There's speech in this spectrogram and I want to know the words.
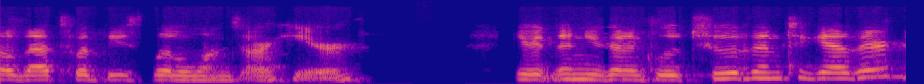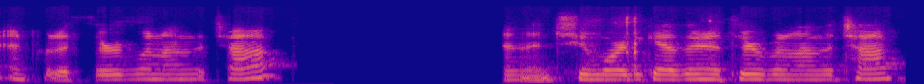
So that's what these little ones are here. You're, then you're gonna glue two of them together and put a third one on the top and then two more together and a third one on the top.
